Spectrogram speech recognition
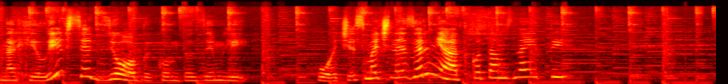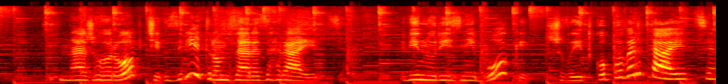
Нахилився дзьобиком до землі, хоче смачне зернятко там знайти. Наш горобчик з вітром зараз грається. Він у різні боки швидко повертається.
